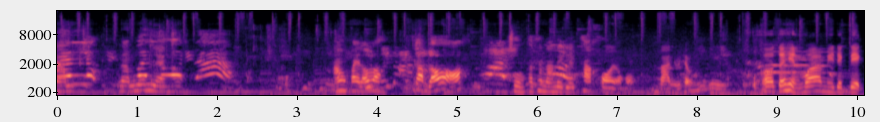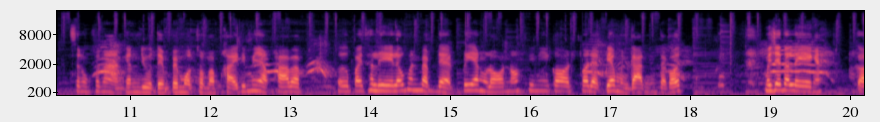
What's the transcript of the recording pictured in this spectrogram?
น้ำน้ำเริ่มแรงแล้ว เอาไปแล้วเหรอ กลับแล้วเหรอศูนย์พัฒนาเด็กเล็กท่าคอยอ๋อบ้านอยู่แถวนี้นี่ก็จะเห็นว่ามีเด็กๆ สนุกสนานกันอยู่เต็มไปหมดสำหรับใครที่ไม่อยากพาแบบเออไปทะเลแล้วมันแบบแดดเปรี้ยงร้อนเนาะที่นี่ก็ก็แดดเปรี้ยงเหมือนกัน แต่ก็ไม่ใช่ทะเลไงก็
